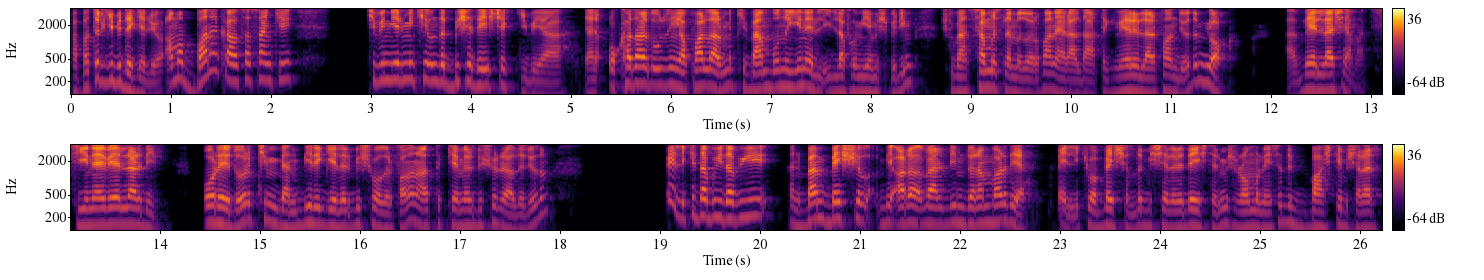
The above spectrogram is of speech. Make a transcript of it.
kapatır gibi de geliyor. Ama bana kalsa sanki 2022 yılında bir şey değişecek gibi ya. Yani o kadar da uzun yaparlar mı ki ben bunu yine lafımı yemiş biriyim. Çünkü ben SummerSlam'e doğru falan herhalde artık verirler falan diyordum. Yok. Yani verirler şey ama Cena verirler değil. Oraya doğru kim yani biri gelir bir şey olur falan artık kemeri düşürür herhalde diyordum. Belli ki WWE hani ben 5 yıl bir ara verdiğim dönem vardı ya. Belli ki o 5 yılda bir şeyleri değiştirmiş. Roman Reigns'e de başka bir şeyler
